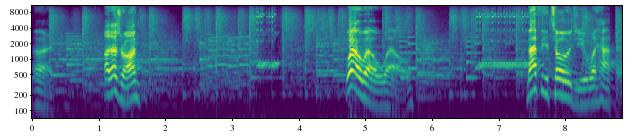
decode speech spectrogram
Alright. Oh, that's wrong. Well, well, well. Matthew told you what happened.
